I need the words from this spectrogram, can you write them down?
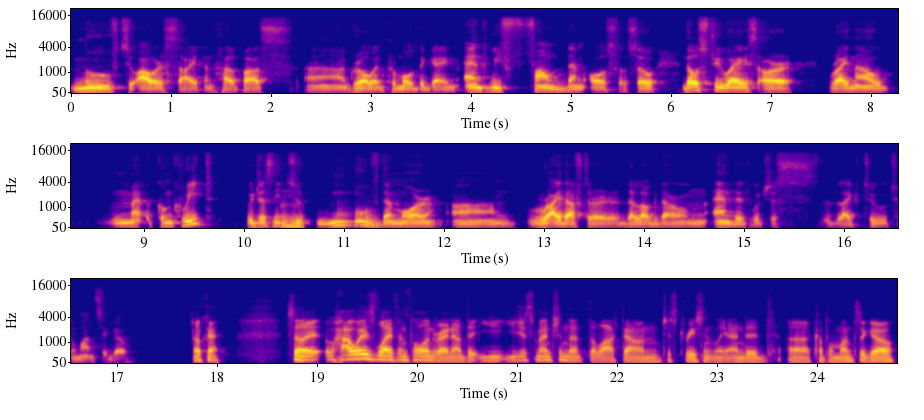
move to our site and help us uh, grow and promote the game. And we found them also. So those three ways are right now ma- concrete. We just need to move them more um, right after the lockdown ended which is like two two months ago. Okay. So, it- how is life in Poland right now? That you, you just mentioned that the lockdown just recently ended uh, a couple months ago.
